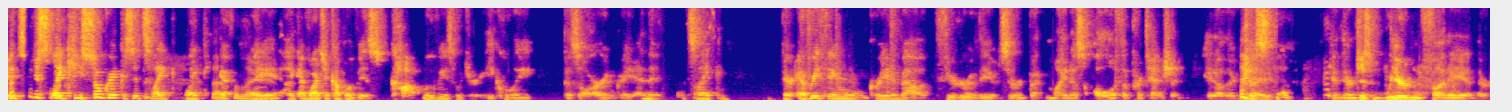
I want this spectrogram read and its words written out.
It's just like he's so great because it's like like That's uh, like I've watched a couple of his cop movies, which are equally bizarre and great, and it's like awesome. they're everything great about theater of the absurd, but minus all of the pretension. You know, they're just they're just weird and funny, and they're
